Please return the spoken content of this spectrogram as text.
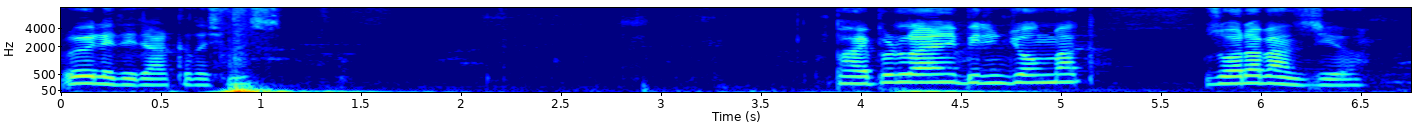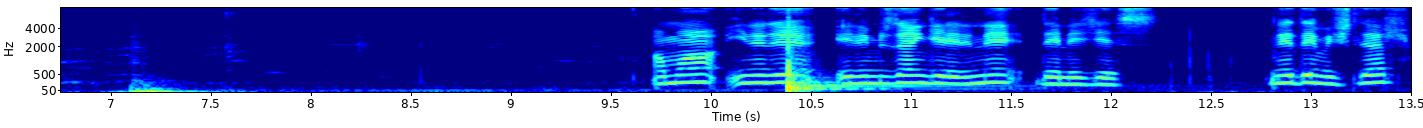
Öyle dedi arkadaşımız. Piper'la yani birinci olmak zora benziyor. Ama yine de elimizden geleni deneyeceğiz. Ne demişler?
